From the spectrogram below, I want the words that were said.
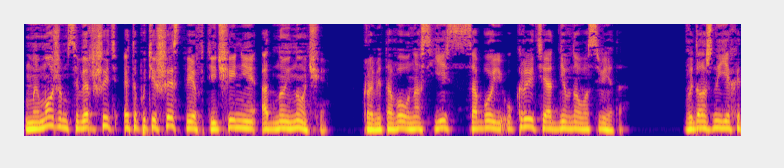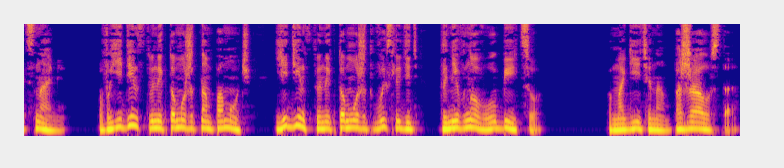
Мы можем совершить это путешествие в течение одной ночи. Кроме того, у нас есть с собой укрытие от дневного света. Вы должны ехать с нами. Вы единственный, кто может нам помочь. Единственный, кто может выследить дневного убийцу. Помогите нам, пожалуйста.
